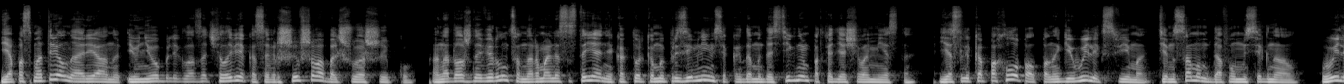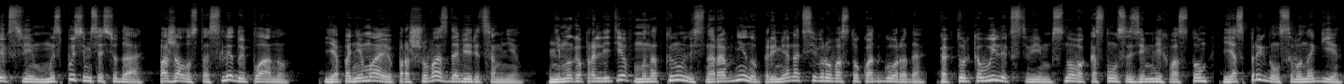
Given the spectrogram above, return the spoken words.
Я посмотрел на Ариану, и у нее были глаза человека, совершившего большую ошибку. Она должна вернуться в нормальное состояние, как только мы приземлимся, когда мы достигнем подходящего места. Я слегка похлопал по ноге Уилликсвима, тем самым дав ему сигнал. «Уилликсвим, мы спустимся сюда. Пожалуйста, следуй плану». «Я понимаю, прошу вас довериться мне». Немного пролетев, мы наткнулись на равнину примерно к северо-востоку от города. Как только Уилликсвим снова коснулся земли хвостом, я спрыгнул с его ноги.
